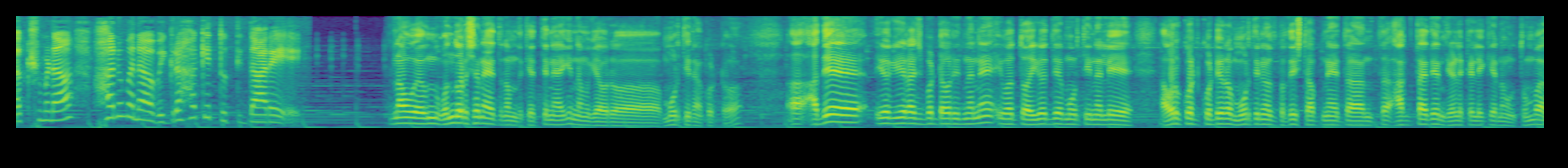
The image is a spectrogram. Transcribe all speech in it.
ಲಕ್ಷ್ಮಣ, ಹನುಮನ ವಿಗ್ರಹ ಕೆತ್ತುತ್ತಿದ್ದಾರೆ. ನಾವು ಒಂದು ಒಂದು ವರ್ಷನೇ ಆಯಿತು ನಮ್ಮದು ಕೆತ್ತನೆ ಆಗಿ ನಮಗೆ ಅವರು ಮೂರ್ತಿನ ಕೊಟ್ಟು. ಅದೇ ಯೋಗಿರಾಜ್ ಭಟ್ ಅವರಿಂದನೇ ಇವತ್ತು ಅಯೋಧ್ಯೆ ಮೂರ್ತಿನಲ್ಲಿ ಅವ್ರು ಕೊಟ್ಟು ಕೊಟ್ಟಿರೋ ಮೂರ್ತಿನ ಇವತ್ತು ಪ್ರತಿಷ್ಠಾಪನೆ ಆಯ್ತಾ ಅಂತ ಆಗ್ತಾ ಇದೆ ಅಂತ ಹೇಳ್ಕೊಳ್ಳಿಕ್ಕೆ ನಮ್ಗೆ ತುಂಬ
